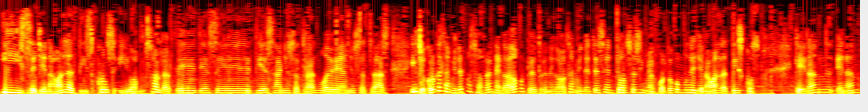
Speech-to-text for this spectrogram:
y se llenaban las discos y vamos a hablar de, de hace 10 años atrás, 9 años atrás. Y yo creo que también le pasó a Renegado porque el Renegado también es de ese entonces y me acuerdo cómo se llenaban las discos, que eran, eran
